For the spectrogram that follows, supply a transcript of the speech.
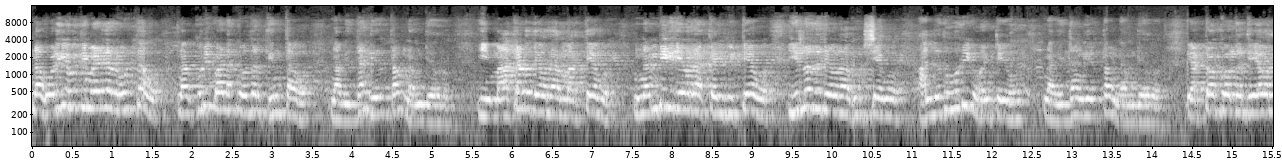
ನಾವು ಹೋಳಿಗೆ ಹುಗ್ಗಿ ಮಾಡಿದ್ರೆ ಉಣ್ತಾವು ನಾವು ಕುರಿ ಮಾಡಕ್ಕೆ ಹೋದ್ರೆ ತಿಂತಾವು ನಾವು ಇದ್ದಂಗೆ ಇರ್ತಾವೆ ನಮ್ಮ ದೇವರು. ಈ ಮಾತಾಡೋ ದೇವರ ಮರ್ತೇವು ನಂಬಿಕೆ ದೇವರ ಕೈ ಬಿಟ್ಟೇವು, ಇಲ್ಲದ ದೇವರ ಹುಡ್ಸೇವು ಅಲ್ಲದ ಊರಿಗೆ ಹೊಂಟೇವು ನಾವು ಇದ್ದಂಗೆ ಇರ್ತಾವೆ ನಮ್ಮ ದೇವರು. ಎಟ್ಟೊಕ್ಕೊಂದು ದೇವರ,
